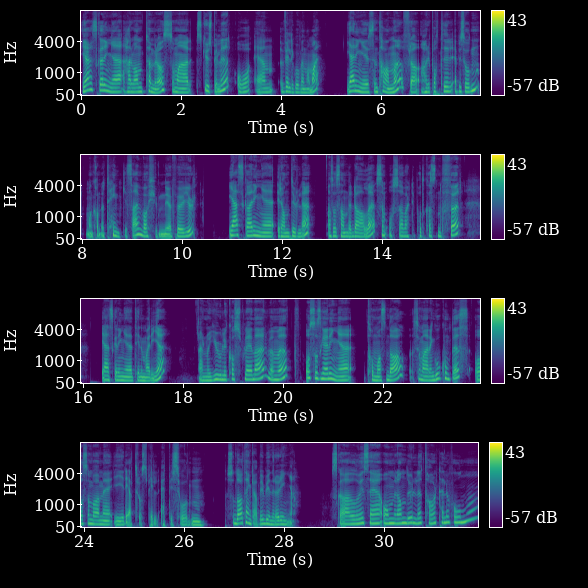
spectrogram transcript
Jeg skal ringe Herman Tømmerås, som er skuespiller og en veldig god venn av meg. Jeg ringer Sentane fra Harry Potter-episoden. Man kan jo tenke seg hva hun gjør før jul. Jeg skal ringe Randulle, altså Sander Dale, som også har vært i podkasten før. Jeg skal ringe Tine Marie. Er det noe julecosplay der? Hvem vet? Og så skal jeg ringe Thomas Dahl, som er en god kompis, og som var med i Retrospill-episoden. Så da tenker jeg at vi begynner å ringe. Skal vi se om Randulle tar telefonen?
